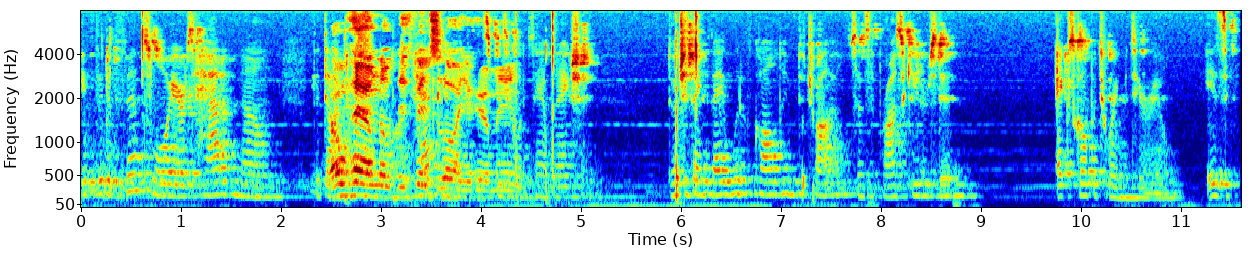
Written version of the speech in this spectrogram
If the defense lawyers had have known the doctor... Don't have no defense lawyer here, man. examination, don't you think they would have called him to trial since the prosecutors didn't? Exculpatory material is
